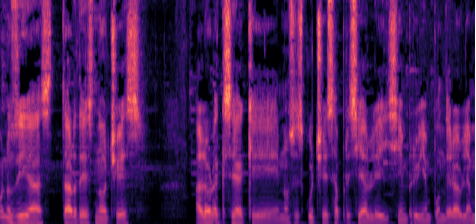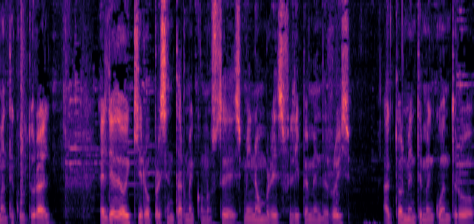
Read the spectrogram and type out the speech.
Buenos días, tardes, noches. A la hora que sea que nos escuches, apreciable y siempre bien ponderable amante cultural, el día de hoy quiero presentarme con ustedes. Mi nombre es Felipe Méndez Ruiz. Actualmente me encuentro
